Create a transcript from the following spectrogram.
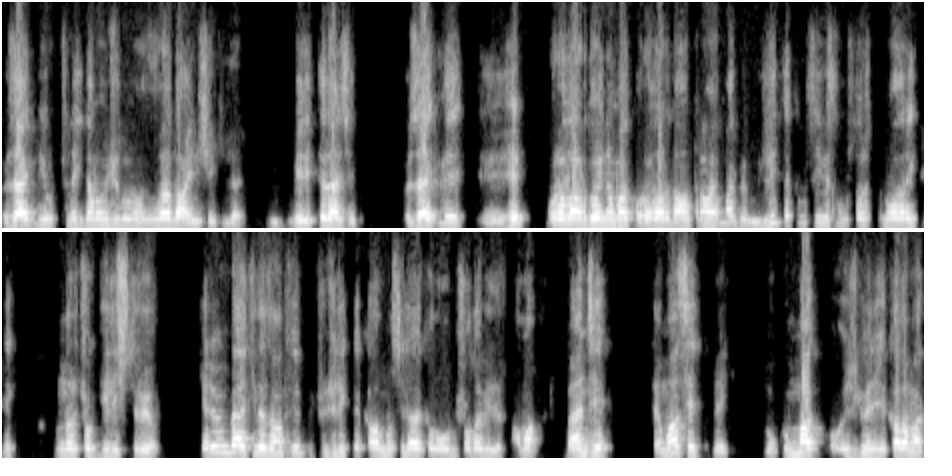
özellikle yurt dışına giden oyuncularımızda da aynı şekilde. Melih'te de aynı şekilde. Özellikle e, hep oralarda oynamak, oralarda antrenman yapmak ve milli takım seviyesinde uluslararası turnuvalara gitmek bunları çok geliştiriyor. Kerem'in belki de hep üçüncü ligde kalmasıyla alakalı olmuş olabilir. Ama bence temas etmek, dokunmak, o özgüveni yakalamak,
